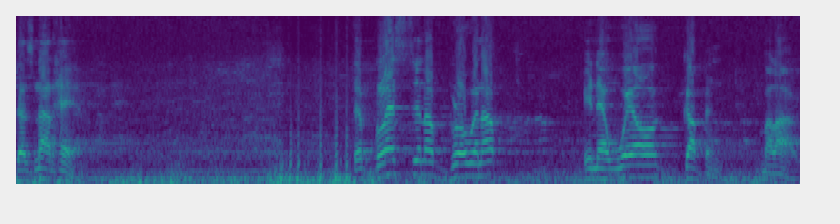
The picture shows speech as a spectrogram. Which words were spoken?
does not have. The blessing of growing up in a well governed Malawi.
